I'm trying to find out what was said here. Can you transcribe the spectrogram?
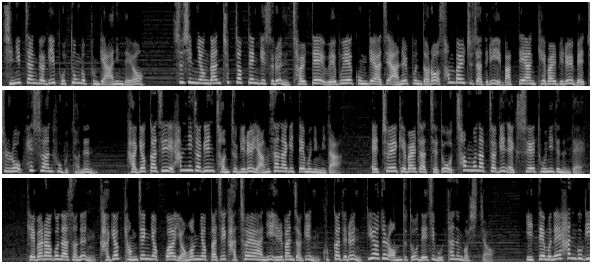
진입장벽이 보통 높은 게 아닌데요. 수십 년간 축적된 기술은 절대 외부에 공개하지 않을 뿐더러 선발주자들이 막대한 개발비를 매출로 회수한 후부터는 가격까지 합리적인 전투기를 양산하기 때문입니다. 애초에 개발 자체도 천문학적인 액수의 돈이 드는데 개발하고 나서는 가격 경쟁력과 영업력까지 갖춰야 하니 일반적인 국가들은 뛰어들 엄두도 내지 못하는 것이죠. 이 때문에 한국이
